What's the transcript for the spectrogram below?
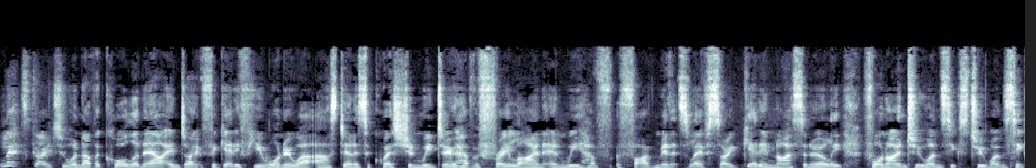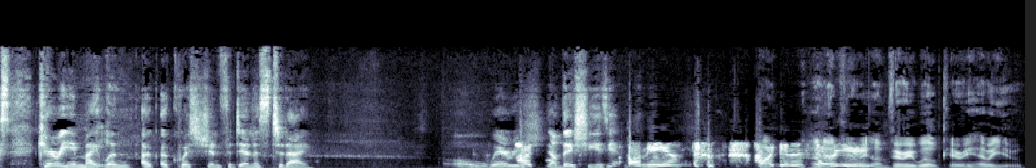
Let's go to another caller now, and don't forget if you want to uh, ask Dennis a question, we do have a free line, and we have five minutes left. So get in nice and early. Four nine two one six two one six. Kerry in Maitland, a, a question for Dennis today. Oh, where is Hi. she? Oh, there she is. Yeah. I'm here. Hi, Dennis. Hello, How are Kerry. you? I'm very well, Kerry. How are you?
